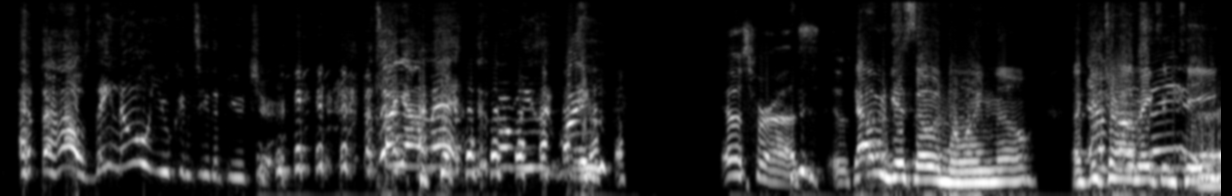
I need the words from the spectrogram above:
at the house they know you can see the future that's how y'all met there's no reason why you It was for us. Was That would get so annoying though. Like you're trying to make I'm some tea. saying.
